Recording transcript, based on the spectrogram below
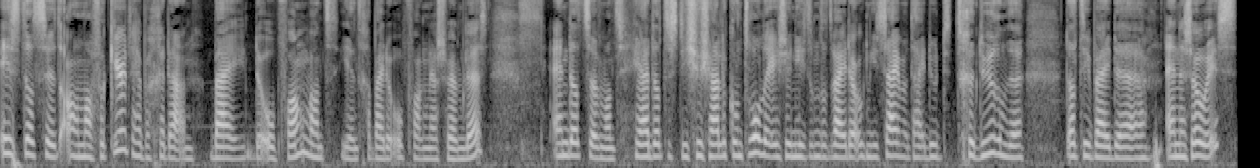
is dat ze het allemaal verkeerd hebben gedaan bij de opvang. Want Jent gaat bij de opvang naar zwemles. En dat ze, want ja, dat is die sociale controle is er niet, omdat wij er ook niet zijn. Want hij doet het gedurende dat hij bij de NSO is.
